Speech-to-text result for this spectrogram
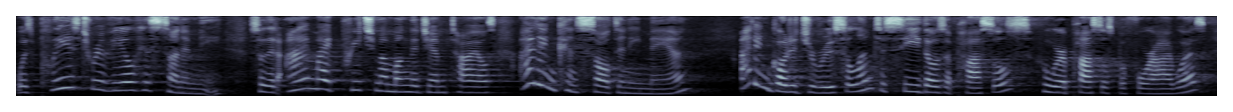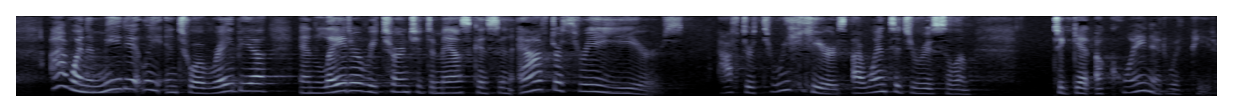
was pleased to reveal his son in me so that I might preach him among the Gentiles, I didn't consult any man. I didn't go to Jerusalem to see those apostles who were apostles before I was. I went immediately into Arabia and later returned to Damascus. And after three years, after three years, I went to Jerusalem to get acquainted with Peter.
